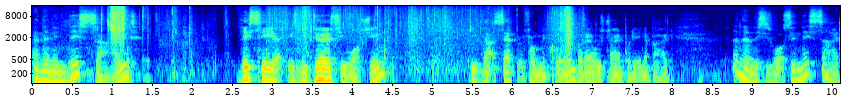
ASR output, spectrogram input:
And then in this side, this here is my dirty washing. Keep that separate from my clean, but I always try and put it in a bag. And then this is what's in this side.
